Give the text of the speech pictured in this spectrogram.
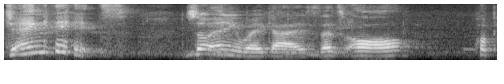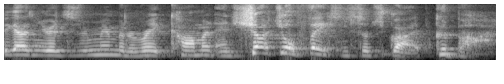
Dang it! So anyway, guys, that's all. Hope you guys enjoyed this. Remember to rate, comment, and shut your face and subscribe. Goodbye.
